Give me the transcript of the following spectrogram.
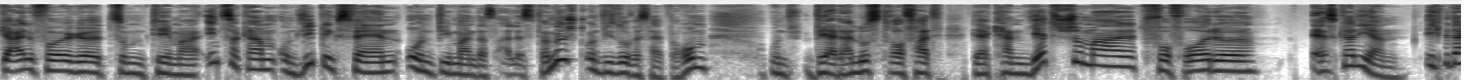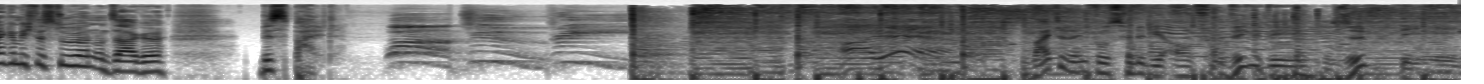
geile Folge zum Thema Instagram und Lieblingsfan und wie man das alles vermischt und wieso, weshalb, warum. Und wer da Lust drauf hat, der kann jetzt schon mal vor Freude eskalieren. Ich bedanke mich fürs Zuhören und sage bis bald. One, two, three. Oh yeah. Weitere Infos findet ihr auf www.sylph.de.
